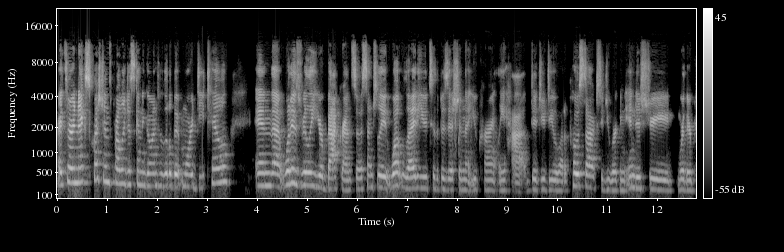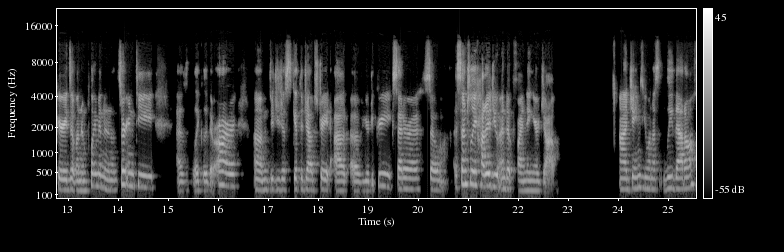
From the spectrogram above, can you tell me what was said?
right, so our next question is probably just going to go into a little bit more detail in that what is really your background? So essentially, what led you to the position that you currently have? Did you do a lot of postdocs? Did you work in industry? Were there periods of unemployment and uncertainty, as likely there are? Um, did you just get the job straight out of your degree, etc.? So essentially, how did you end up finding your job? Uh, James, you want to lead that off?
